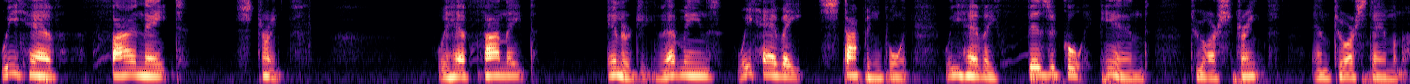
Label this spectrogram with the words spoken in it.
we have finite strength. We have finite energy. That means we have a stopping point. We have a physical end to our strength and to our stamina.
